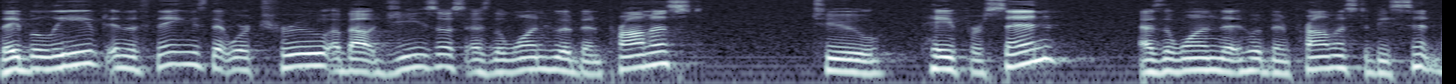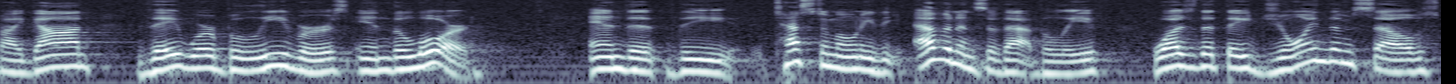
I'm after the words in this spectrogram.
They believed in the things that were true about Jesus as the one who had been promised to pay for sin, as the one that, who had been promised to be sent by God. They were believers in the Lord. And the, the testimony, the evidence of that belief, was that they joined themselves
